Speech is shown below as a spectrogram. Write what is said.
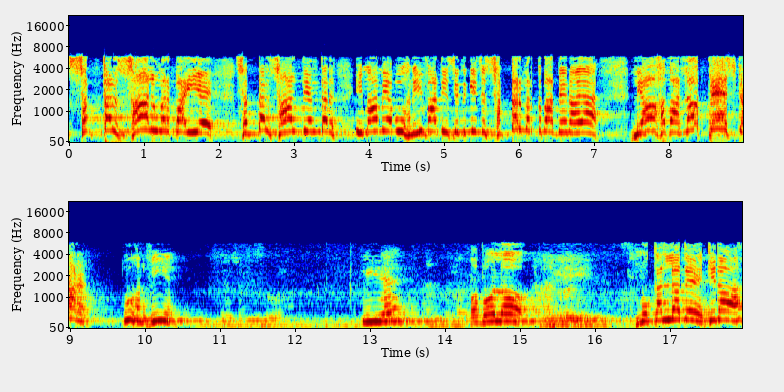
ستر سال عمر پائی ہے۔ ستر سال دے اندر امام ابو حنیفہ دی زندگی چ ستر مرتبہ دن آیا ہے۔ لیا حوالہ پیش کر۔ تو حنفی ہے۔ کی ہے؟ وہ بولو۔ مقلد کدا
